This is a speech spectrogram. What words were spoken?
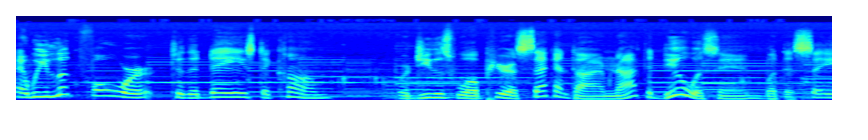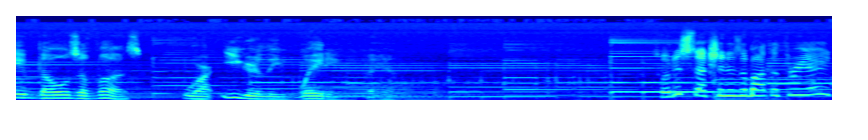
And we look forward to the days to come where Jesus will appear a second time, not to deal with sin, but to save those of us who are eagerly waiting for him. So this section is about the three ages.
